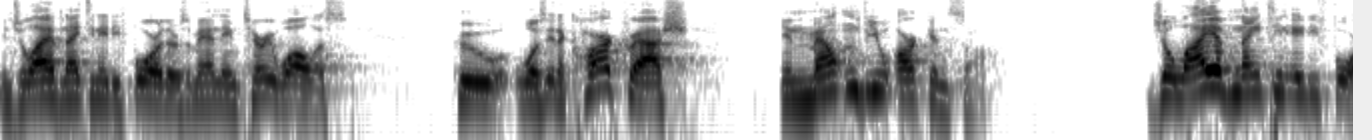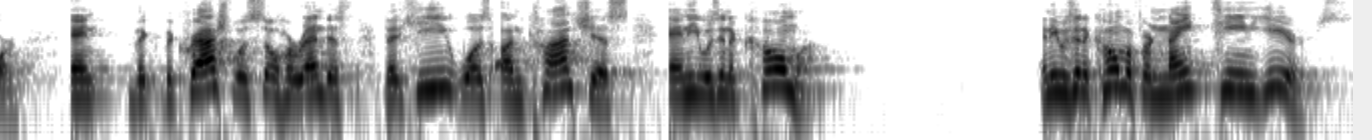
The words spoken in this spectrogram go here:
In July of 1984, there was a man named Terry Wallis who was in a car crash in Mountain View, Arkansas. July of 1984. And the, the crash was so horrendous that he was unconscious and he was in a coma. And he was in a coma for 19 years.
